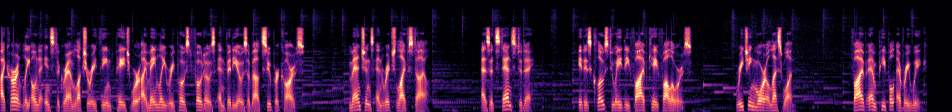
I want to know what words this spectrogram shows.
I currently own an Instagram luxury themed page where I mainly repost photos and videos about supercars, mansions and rich lifestyle. As it stands today, it is close to 85k followers, reaching more or less 1. 5m people every week.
